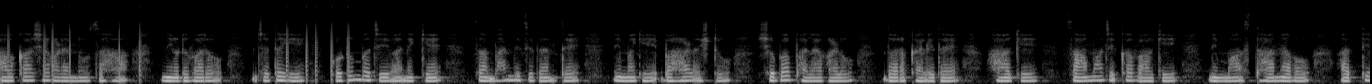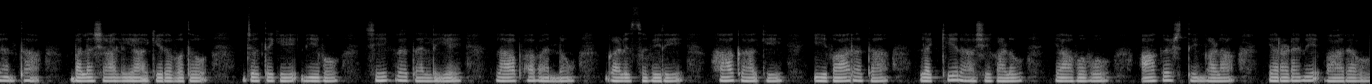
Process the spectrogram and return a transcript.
ಅವಕಾಶಗಳನ್ನು ಸಹ ನೀಡುವರು. ಜೊತೆಗೆ ಕುಟುಂಬ ಜೀವನಕ್ಕೆ ಸಂಬಂಧಿಸಿದಂತೆ ನಿಮಗೆ ಬಹಳಷ್ಟು ಶುಭ ಫಲಗಳು ದೊರಕಲಿದೆ. ಹಾಗೆ ಸಾಮಾಜಿಕವಾಗಿ ನಿಮ್ಮ ಸ್ಥಾನವು ಅತ್ಯಂತ ಬಲಶಾಲಿಯಾಗಿರುವುದು. ಜೊತೆಗೆ ನೀವು ಶೀಘ್ರದಲ್ಲಿಯೇ ಲಾಭವನ್ನು ಗಳಿಸುವಿರಿ. ಹಾಗಾಗಿ ಈ ವಾರದ ಲಕ್ಕಿ ರಾಶಿಗಳು ಯಾವುವು? ಆಗಸ್ಟ್ ತಿಂಗಳ ಎರಡನೇ ವಾರವು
